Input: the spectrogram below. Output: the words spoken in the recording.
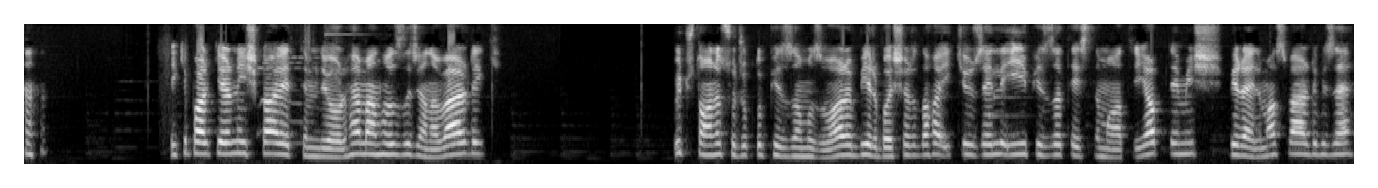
İki park yerini işgal ettim diyor. Hemen hızlıcana verdik. 3 tane sucuklu pizzamız var. Bir başarı daha 250 iyi pizza teslimatı yap demiş. Bir elmas verdi bize.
